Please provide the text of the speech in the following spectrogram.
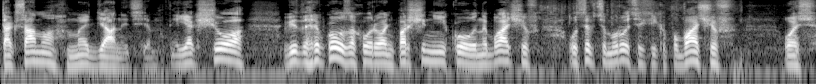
Так само медяниці. Якщо від грибкових захворювань парші ніколи не бачив, оце в цьому році тільки побачив ось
